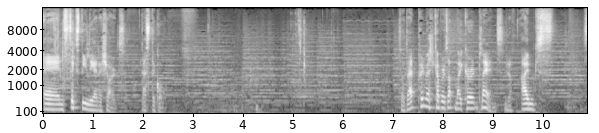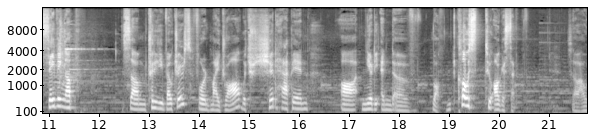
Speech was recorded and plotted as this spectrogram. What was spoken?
and 60 Liana shards. That's the goal. So that pretty much covers up my current plans. You know, I'm saving up some Trinity vouchers for my draw, which should happen uh, near the end of, well, close to August 7th. So I'll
